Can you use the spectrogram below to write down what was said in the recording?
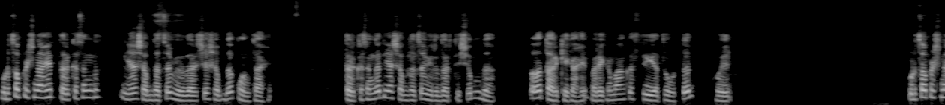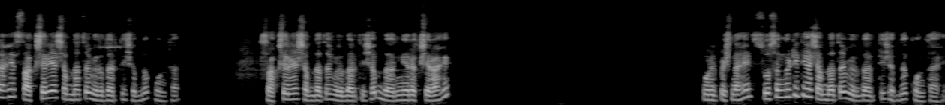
पुढचा प्रश्न आहे तर्कसंगत या शब्दाचा विरुद्धार्थी शब्द कोणता आहे? तर्कसंगत या शब्दाचा विरुद्धार्थी शब्द अतार्किक आहे पर्याय क्रमांक सी याचं उत्तर होईल. पुढचा प्रश्न आहे साक्षर या शब्दाचा विरुद्धार्थी शब्द कोणता? साक्षर या शब्दाचा विरुद्धार्थी शब्द निरक्षर आहे. पुढील प्रश्न आहे सुसंघटित या शब्दाचा विरुद्धार्थी शब्द कोणता आहे?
